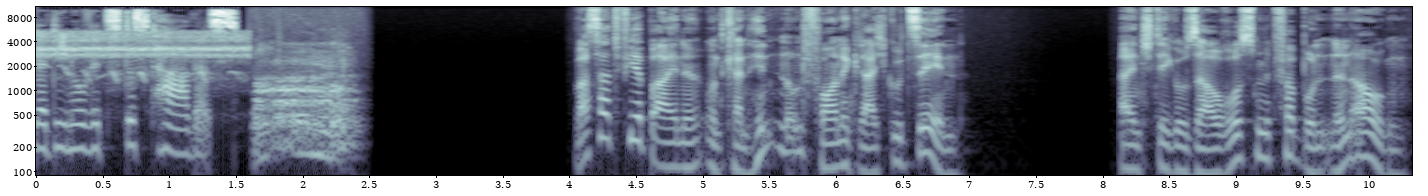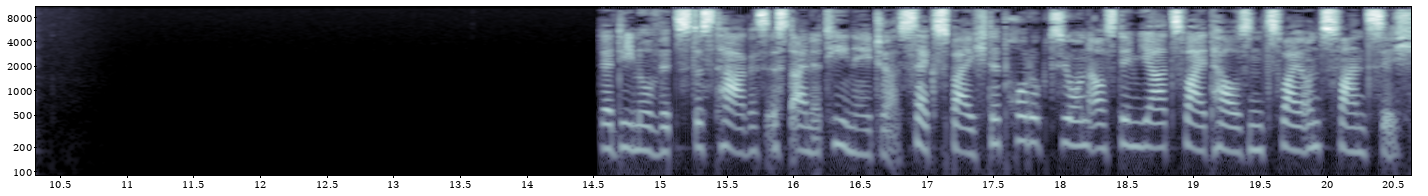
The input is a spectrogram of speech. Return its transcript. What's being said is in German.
Der Dino-Witz des Tages. Was hat vier Beine und kann hinten und vorne gleich gut sehen? Ein Stegosaurus mit verbundenen Augen. Der Dino-Witz des Tages ist eine Teenager-Sex-Beichte-Produktion aus dem Jahr 2022.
